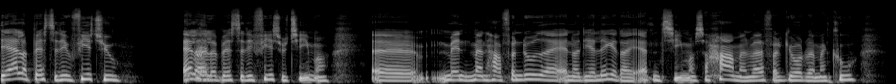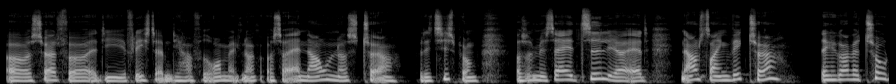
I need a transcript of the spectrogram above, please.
det allerbedste, det er jo 24. Aller, Okay. allerbedste, det er 24 timer. Øh, men man har fundet ud af, at når de har ligget der i 18 timer, så har man i hvert fald gjort, hvad man kunne, og sørget for, at de fleste af dem, de har fået råmælk nok. Og så er navlen også tør på det tidspunkt. Og som jeg sagde tidligere, at navnstrengen vil ikke tørre. Det kan godt være to,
